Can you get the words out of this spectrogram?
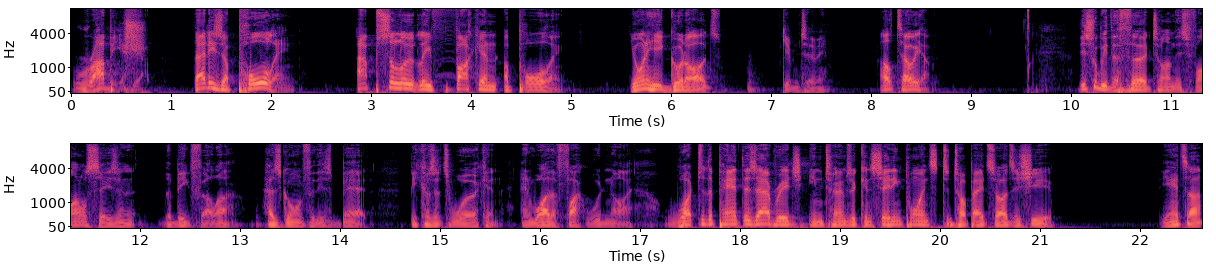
rubbish. That is appalling, absolutely fucking appalling. You want to hear good odds? Give them to me. I'll tell you. This will be the third time this final season the big fella has gone for this bet because it's working. And why the fuck wouldn't I? What do the Panthers average in terms of conceding points to top eight sides this year? The answer?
